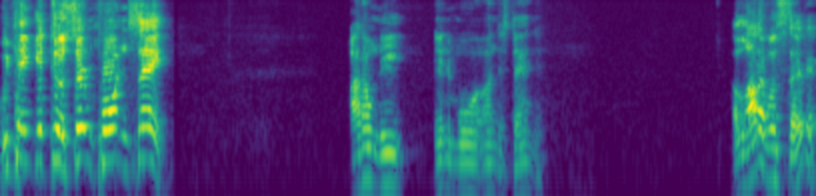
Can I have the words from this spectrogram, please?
We can't get to a certain point and say, I don't need any more understanding. A lot of us said that.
